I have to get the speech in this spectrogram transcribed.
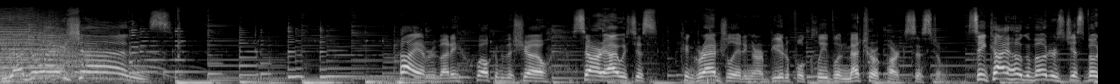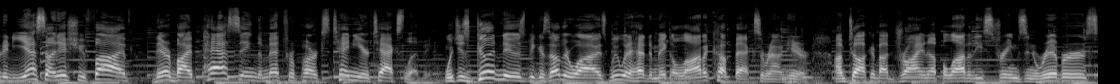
Congratulations! Hi, everybody. Welcome to the show. Sorry, I was just congratulating our beautiful Cleveland Metro Park system. See, Cuyahoga voters just voted yes on issue 5, thereby passing the Metro Park's 10-year tax levy, which is good news because otherwise we would have had to make a lot of cutbacks around here. I'm talking about drying up a lot of these streams and rivers,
